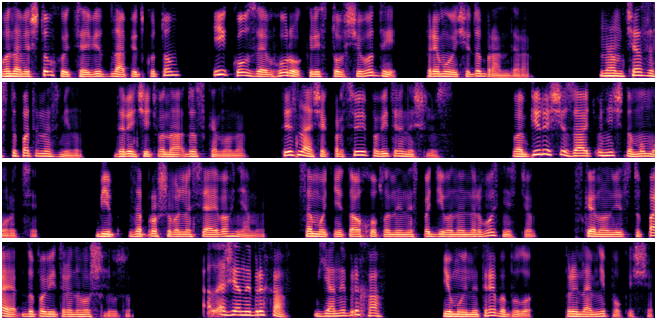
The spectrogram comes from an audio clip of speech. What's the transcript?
Вона відштовхується від дна під кутом і ковзає вгору крізь товщі води, прямуючи до брандера. Нам час заступати на зміну, деренчить вона до Скенлона. Ти знаєш, як працює повітряний шлюз. Вампіри щезають у нічному мороці. Біб запрошувально сяє вогнями. Самотній та охоплений несподіваною нервозністю, Скенлон відступає до повітряного шлюзу. Але ж я не брехав, я не брехав. Йому й не треба було, принаймні поки що.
